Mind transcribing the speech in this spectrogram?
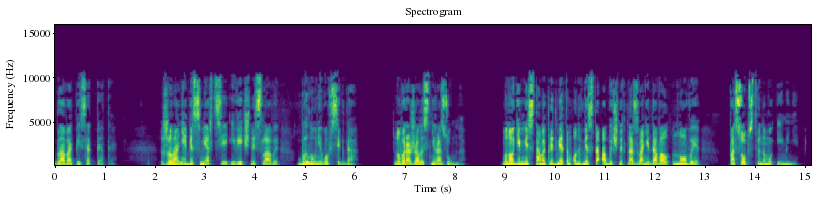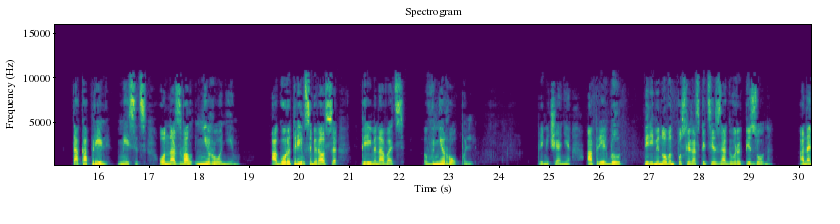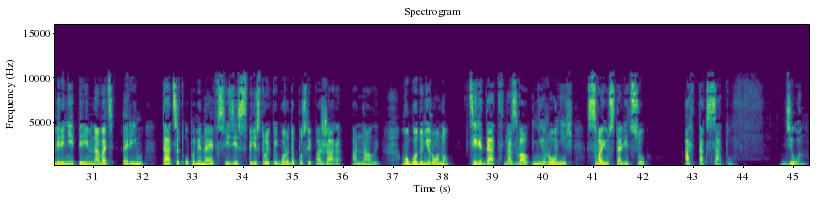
Глава 55. Желание бессмертия и вечной славы было у него всегда, но выражалось неразумно. Многим местам и предметам он вместо обычных названий давал новые по собственному имени. Так апрель месяц он назвал Неронием, а город Рим собирался переименовать в Нерополь. Примечание. Апрель был переименован после раскрытия заговора Пизона. О намерении переименовать Рим Тацит упоминает в связи с перестройкой города после пожара, анналы. В угоду Нерону Тиридат назвал Нероний свою столицу Артаксату. Дион.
